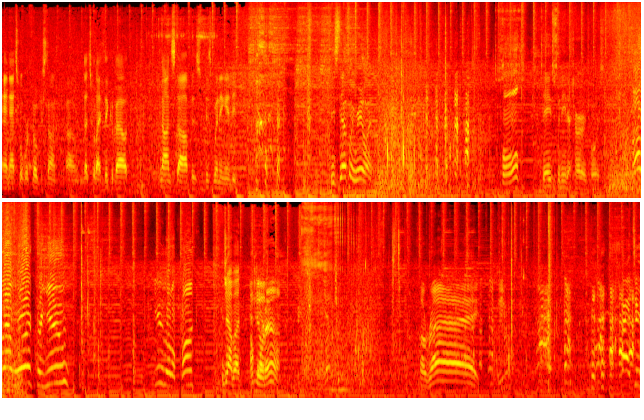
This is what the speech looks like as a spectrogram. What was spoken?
and that's what we're focused on. Um, that's what I think about nonstop is, is winning Indy. He's definitely reeling. Paul. Dave's Bonita Charter Tours. All that work for you? You little punk. Good job, bud. I'm worn out. All right. All right, dude.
